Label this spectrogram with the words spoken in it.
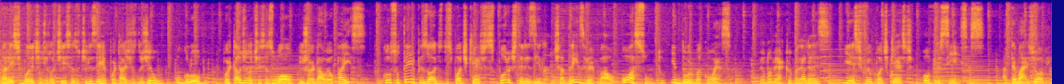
Para este boletim de notícias, utilizei reportagens do G1, o Globo, Portal de Notícias UOL e Jornal É o País. Consultei episódios dos podcasts Foro de Teresina, Xadrez Verbal, O Assunto e Durma com Essa. Meu nome é Arthur Magalhães e este foi o podcast Ouvir Ciências. Até mais, jovem!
